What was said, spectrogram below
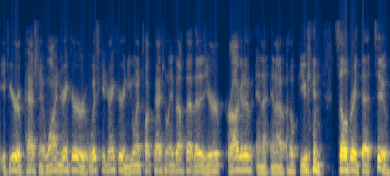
if you're a passionate wine drinker or whiskey drinker and you want to talk passionately about that, that is your prerogative. And I, and I hope you can celebrate that too.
